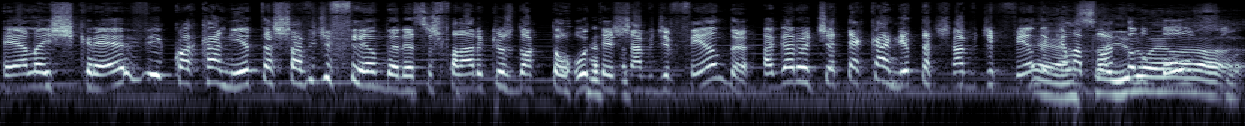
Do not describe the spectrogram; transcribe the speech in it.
ela escreve com a caneta chave de fenda, né? Vocês falaram que os Doctor Who tem chave de fenda? A garotinha tem a caneta caneta chave de fenda é, que ela bota no é bolso. A,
